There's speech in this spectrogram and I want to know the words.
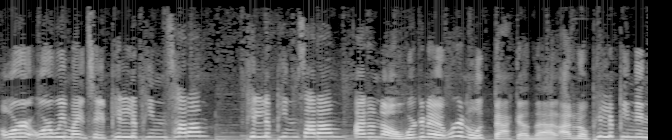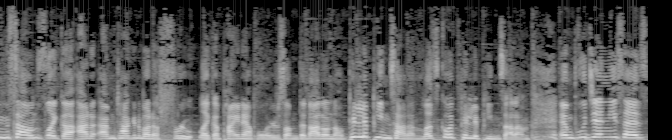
or or we might say 필리핀 사람, Philippine 사람? I don't know. We're gonna we're gonna look back on that. I don't know. Philippine sounds like a I, I'm talking about a fruit, like a pineapple or something. I don't know. Philippine 사람. Let's go with Philippine 사람. And Bujeni says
